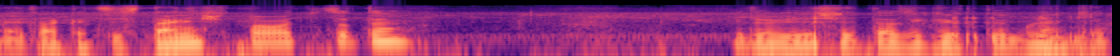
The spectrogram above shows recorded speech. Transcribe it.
Е това като си станеш от палатицата и да видиш и тази гледка, голям кеф.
